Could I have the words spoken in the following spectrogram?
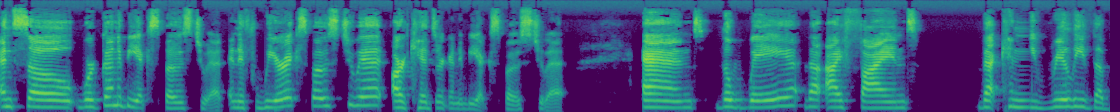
And so we're going to be exposed to it. And if we're exposed to it our kids are going to be exposed to it and the way that I find that can be really the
